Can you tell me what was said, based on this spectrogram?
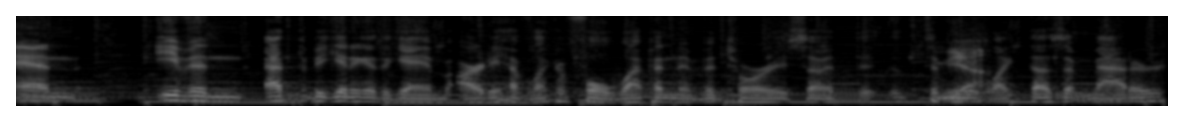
And even at the beginning of the game, I already have like a full weapon inventory, so it, to me Yeah. it like doesn't matter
